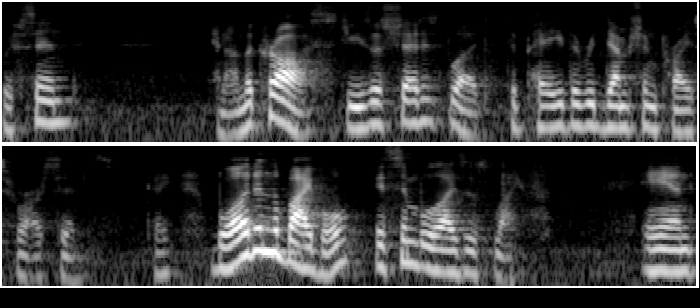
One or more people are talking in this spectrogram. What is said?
we've sinned. And on the cross, Jesus shed his blood to pay the redemption price for our sins. Okay? Blood in the Bible, it symbolizes life. And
